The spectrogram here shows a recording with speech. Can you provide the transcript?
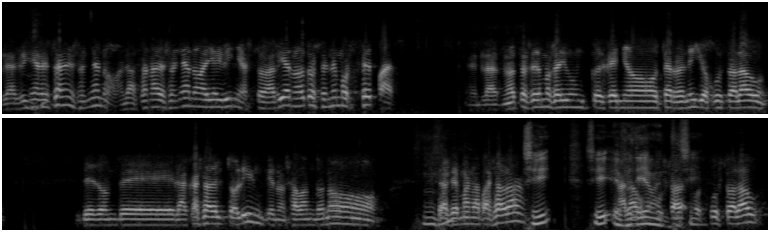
las viñas están en Soñano, en la zona de Soñano ahí hay viñas. Todavía nosotros tenemos cepas. Nosotros tenemos ahí un pequeño terrenillo justo al lado de donde la casa del Tolín que nos abandonó la semana pasada. Sí, sí, al lado, efectivamente, justo, sí. justo al lado.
